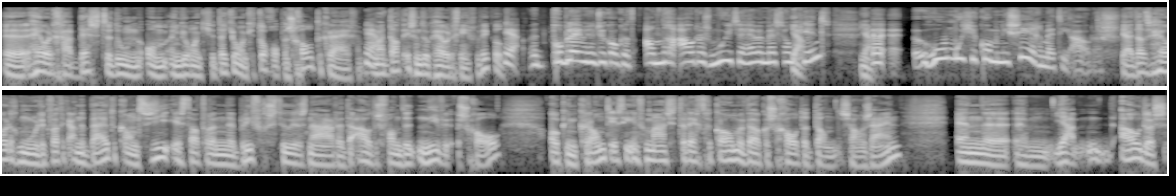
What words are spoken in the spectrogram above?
heel erg haar best te doen om een jongetje, dat jongetje toch op een school te krijgen. Ja. Maar dat is natuurlijk heel erg ingewikkeld. Ja, het probleem is natuurlijk ook dat andere ouders moeite hebben met zo'n ja. kind. Ja. hoe moet je communiceren met die ouders? Ja, dat is heel erg moeilijk. Wat ik aan de buitenkant zie is dat er een brief gestuurd is naar de ouders van de nieuwe school. Ook in krant is die informatie terechtgekomen, welke school dat dan zou zijn. En uh, um, ja, ouders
